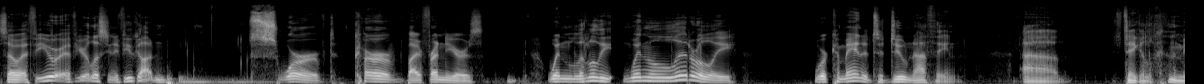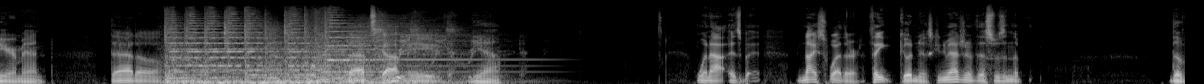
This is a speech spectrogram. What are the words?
so if you're if you're listening, if you've gotten swerved, curved by a friend of yours, when literally when literally we're commanded to do nothing, um, take a look in the mirror, man. That uh that's got me yeah. When I it's nice weather. Thank goodness. Can you imagine if this was in the the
